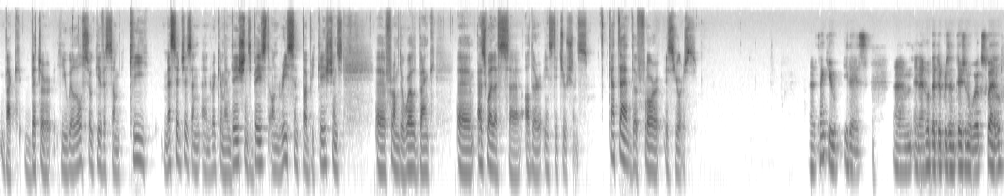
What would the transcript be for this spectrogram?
back better. He will also give us some key messages and, and recommendations based on recent publications uh, from the World Bank, uh, as well as uh, other institutions. Quentin, the floor is yours. Uh, thank you, Ines. Um, and I hope that the presentation works well.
